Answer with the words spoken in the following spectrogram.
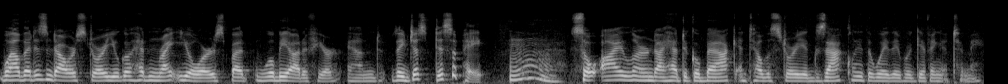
well, that isn't our story. You go ahead and write yours, but we'll be out of here. And they just dissipate. So I learned I had to go back and tell the story exactly the way they were giving it to me.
